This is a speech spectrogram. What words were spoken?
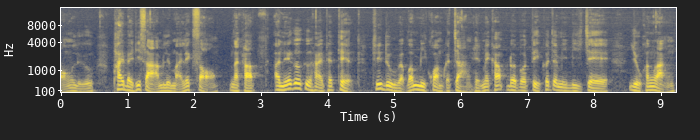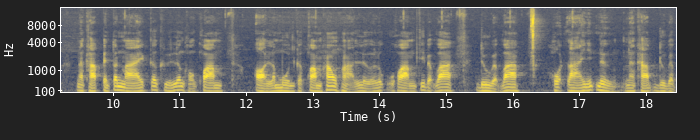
2 หรือไพ่ใบที่ 3 หรือหมายเลข2นะครับอันนี้ก็คือไฮเพเทที่ดูแบบว่ามีความกระจ่างเห็นไหมครับ โดยปกติก็จะมี BJ อยู่ข้างหลังนะครับ เป็นต้นไม้ก็คือเรื่องของความอ่อนละมุนกับความห้าวหาญหรือความที่แบบว่าดูแบบว่าโหดร้ายนิดหนึ่งนะครับ ดูแบบ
